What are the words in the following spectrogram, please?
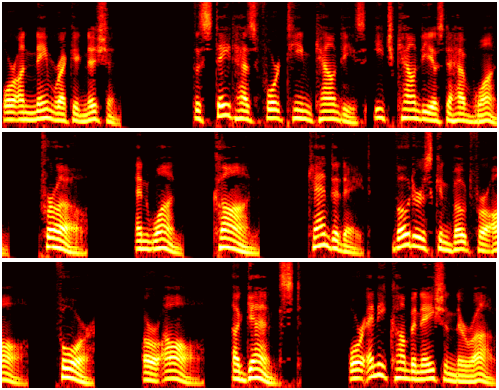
or on name recognition. The state has 14 counties, each county is to have one «pro» and one «con» candidate. Voters can vote for all four or all against, or any combination thereof.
